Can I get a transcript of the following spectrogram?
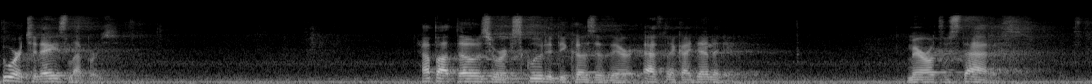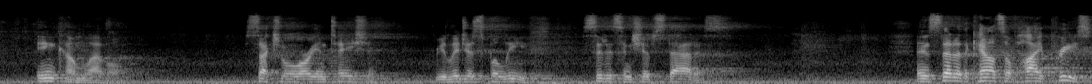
Who are today's lepers? How about those who are excluded because of their ethnic identity, marital status, income level, sexual orientation, religious belief, citizenship status? Instead of the council of high priests,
